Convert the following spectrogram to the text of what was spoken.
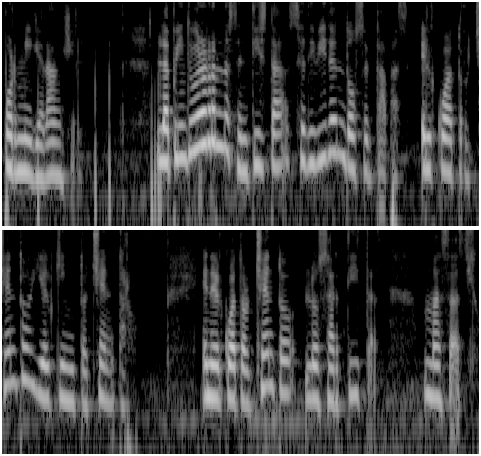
por Miguel Ángel. La pintura renacentista se divide en dos etapas, el 480 y el centro. En el 480, los artistas Masaccio,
